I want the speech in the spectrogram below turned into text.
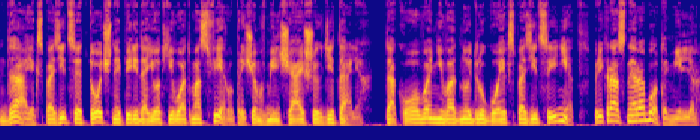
Да, экспозиция точно передает его атмосферу, причем в мельчайших деталях. Такого ни в одной другой экспозиции нет. Прекрасная работа, Миллер.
